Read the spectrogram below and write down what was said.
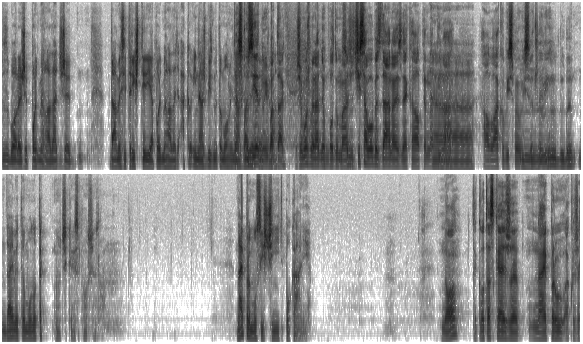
v zbore, že poďme hľadať, že dáme si 3-4 a poďme hľadať, ako ináč by sme to mohli tak nazvať. Skús jednu je iba tak, že môžeme nad ňou podúmať, že či sa vôbec dá nájsť nejaká alternatíva, Uh, alebo ako by sme ju vysvetlili. Dajme tomu, no tak, počkaj, spoločne. Najprv musíš činiť pokánie. No, tak otázka je, že najprv, akože...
